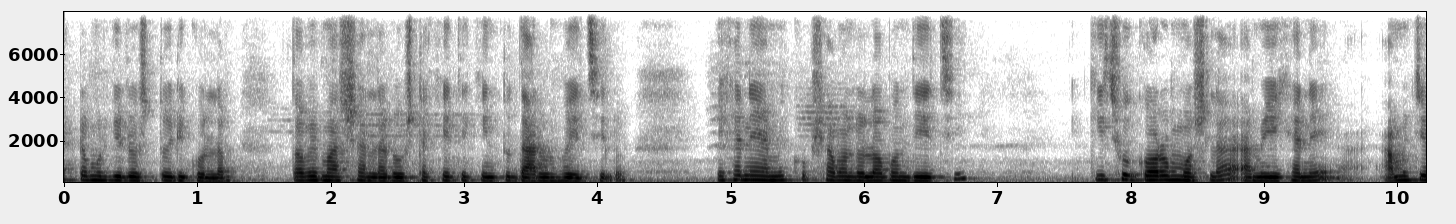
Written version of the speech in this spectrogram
একটা মুরগির রোস্ট তৈরি করলাম। তবে মার্শাল্লাহ রোস্টটা খেতে কিন্তু দারুণ হয়েছিল। এখানে আমি খুব সামান্য লবণ দিয়েছি। কিছু গরম মশলা আমি এখানে আমি যে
